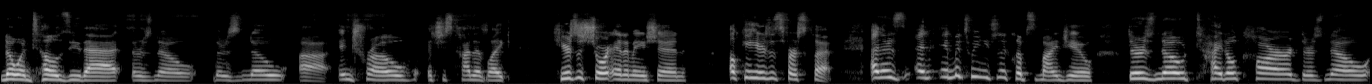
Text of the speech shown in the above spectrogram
no one tells you that. There's no there's no uh intro. It's just kind of like here's a short animation. Okay, here's this first clip. And there's and in between each of the clips, mind you, there's no title card, there's no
